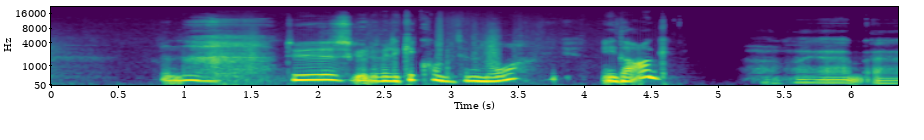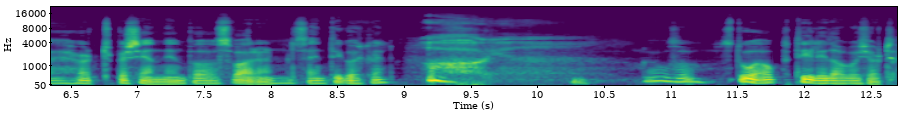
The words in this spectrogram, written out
Men eh, du skulle vel ikke komme til nå? I dag? Jeg, jeg hørte beskjeden din på svareren sent i går kveld. Åh, Ja, og så sto jeg opp tidlig i dag og kjørte.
